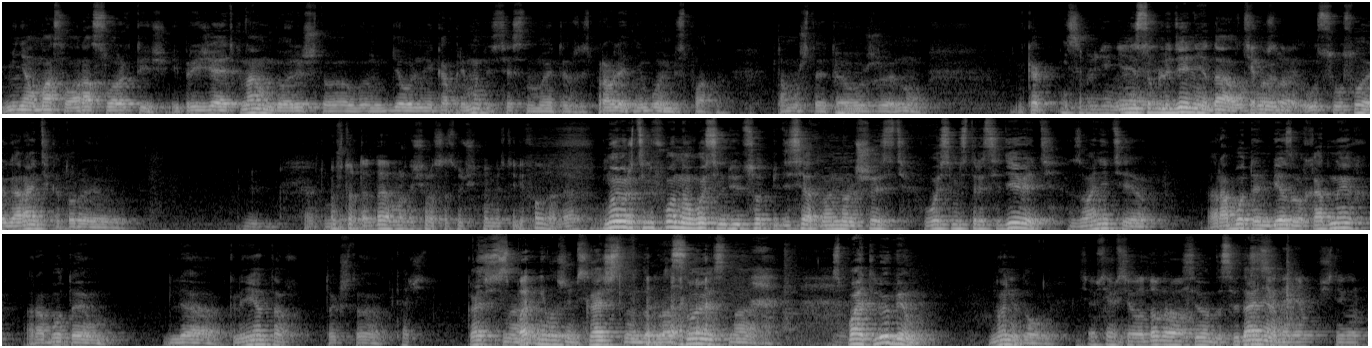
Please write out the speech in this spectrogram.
менял масло раз 40 тысяч и приезжает к нам и говорит, что вы делали мне капремонт, естественно, мы это исправлять не будем бесплатно, потому что это mm-hmm. уже, ну, как несоблюдение, несоблюдение да, условий, условий. условий гарантии, которые... Поэтому... Ну что, тогда можно еще раз озвучить номер телефона, да? Номер телефона 8 950 006 8039. Звоните. Работаем без выходных, работаем для клиентов. Так что качественно, качественно спать не ложимся. Качественно, добросовестно. Спать любим, но недолго. Все, всем всего доброго. Все, до свидания. До свидания. Счастливо.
